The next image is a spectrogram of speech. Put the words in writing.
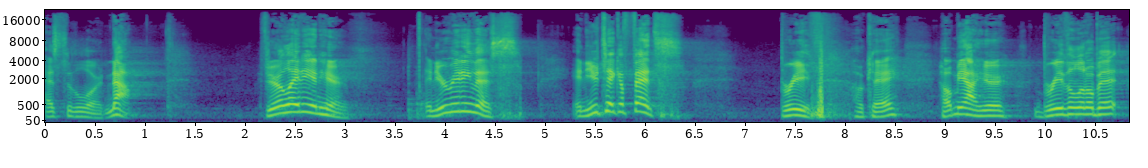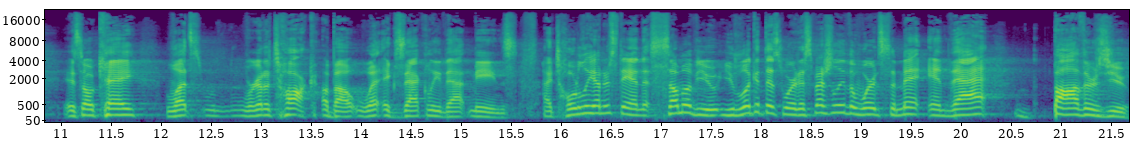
as to the Lord. Now, if you're a lady in here and you're reading this and you take offense, breathe, okay? Help me out here. Breathe a little bit. It's okay let's we're going to talk about what exactly that means i totally understand that some of you you look at this word especially the word submit and that bothers you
